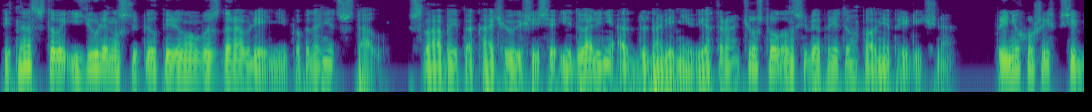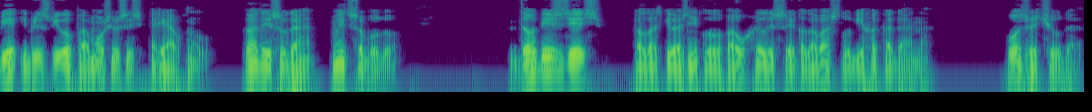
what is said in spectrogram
15 июля наступил перелом в выздоровлении, попаданец встал. Слабый, покачивающийся, едва ли не от дуновения ветра, чувствовал он себя при этом вполне прилично. Принюхавшись к себе и брезгливо поморщившись, рявкнул. «Воды сюда, мыться буду». «Добби здесь», — в палатке возникла лопоухая лысая голова слуги Факадана. Вот же чудо.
